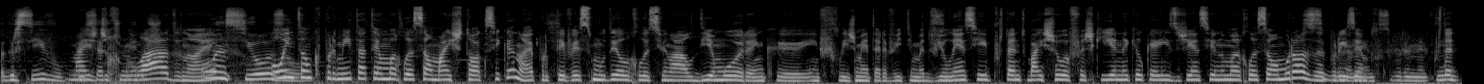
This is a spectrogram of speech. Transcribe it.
agressivo? Mais desregulado, não é? Ou ansioso? Ou então que permita até uma relação mais tóxica, não é? Porque teve esse modelo relacional de amor em que, infelizmente, era vítima de violência e, portanto, baixou a fasquia naquilo que é a exigência numa relação amorosa, por exemplo. Seguramente. Portanto,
